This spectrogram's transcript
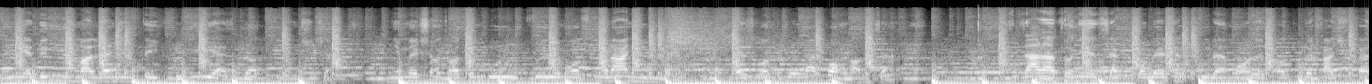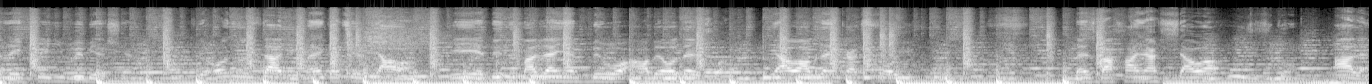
Moim jedynym marzeniem w tej chwili jest dotknąć cię. Nie myśląc o tym bólu, który mocno rani mnie. Bez wątpienia kocham cię. Zara to nie jest jak powietrze, które możesz odpychać w każdej chwili, wybierz się. Gdy on ją zdradził, mega cierpiała. Jej jedynym marzeniem było, aby odeszła. Miała w rękach swoich nóg. Bez wahania chciała użyć go, ale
